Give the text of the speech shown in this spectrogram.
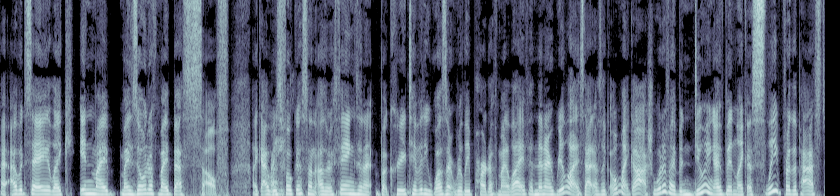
I, would say like in my my zone of my best self. Like I was focused on other things and I, but creativity wasn't really part of my life. And then I realized that I was like, "Oh my gosh, what have I been doing? I've been like asleep for the past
